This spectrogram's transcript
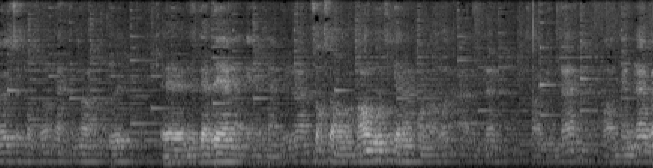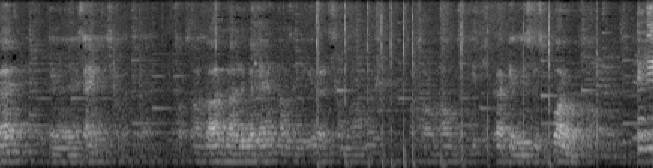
böyük çıxmasın, həqiqətən böyük müjdələyən emirləndirirəm. Çox sağ olun. Hamınız gələn qonaqlar, müəllimlər, şagirdlər, valideynlər və səhiyyə təşkilatçıları. Çox sağ olun. Zahid müəllim və Dəyət Nazirliyi və rəssamlarımız. Çox sağ olun. Hamınız ki, iştirak edirsiniz. Var olun. İndi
